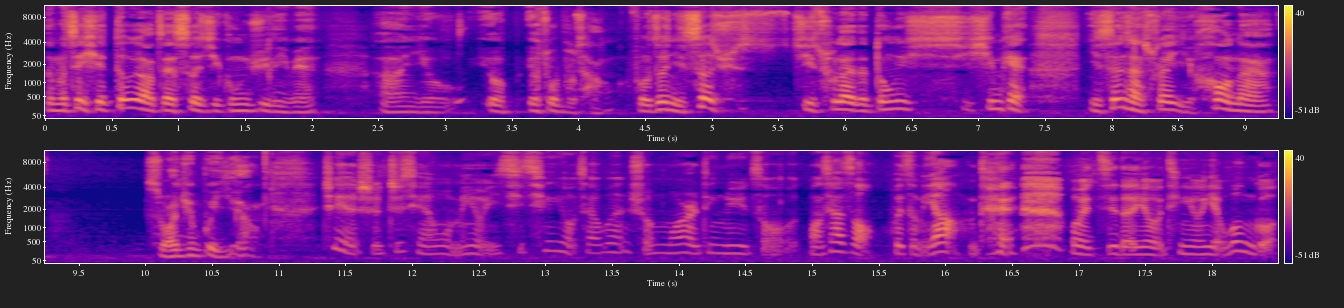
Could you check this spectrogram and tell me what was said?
那么这些都要在设计工具里面，啊、有有要做补偿，否则你设计出来的东西芯片，你生产出来以后呢，是完全不一样的。这也是之前我们有一期亲友在问说摩尔定律走往下走会怎么样？对我记得有听友也问过，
